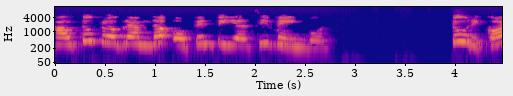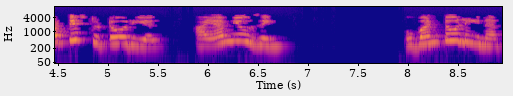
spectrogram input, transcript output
how to program the Open PLC mainboard. To record this tutorial, I am using Ubuntu Linux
